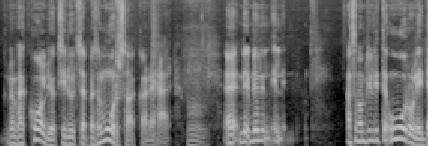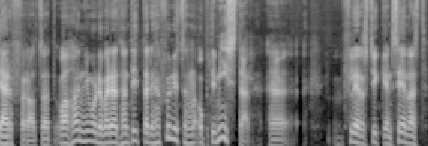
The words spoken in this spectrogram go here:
de här koldioxidutsläppen som orsakar det här. Mm. Eh, det, det, alltså man blir lite orolig därför alltså att vad han gjorde var det att han tittade, det har funnits sådana optimister, eh, flera stycken senast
